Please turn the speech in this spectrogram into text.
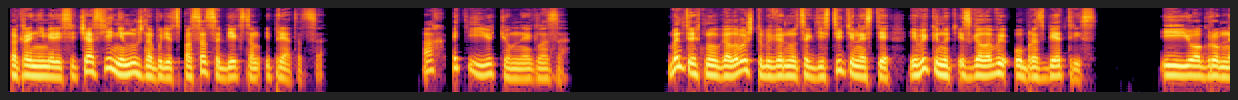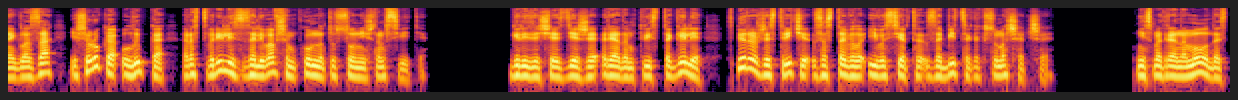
По крайней мере, сейчас ей не нужно будет спасаться бегством и прятаться. Ах, эти ее темные глаза. Бен тряхнул головой, чтобы вернуться к действительности и выкинуть из головы образ Беатрис и ее огромные глаза и широкая улыбка растворились в заливавшем комнату солнечном свете. Грязящая здесь же рядом Криста Гелли с первой же встречи заставила его сердце забиться как сумасшедшее. Несмотря на молодость,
